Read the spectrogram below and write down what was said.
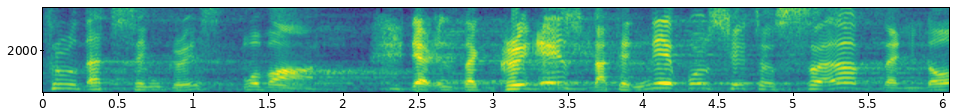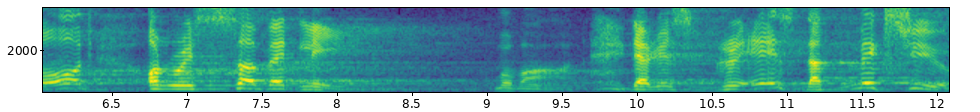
Through that same grace, move on. There is the grace that enables you to serve the Lord unreservedly. Move on. There is grace that makes you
